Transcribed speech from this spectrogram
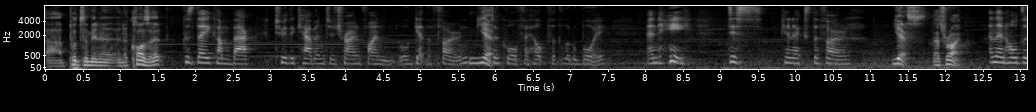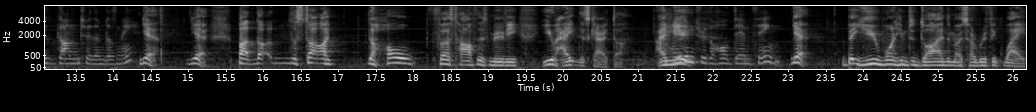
uh, puts them in a in a closet. Because they come back to the cabin to try and find or get the phone Yeah. to call for help for the little boy. And he disconnects the phone Yes, that's right. and then holds a gun to them, doesn't he? Yeah, yeah. But the the start, like the whole first half of this movie, you hate this character. I hate you, him through the whole damn thing. Yeah, but you want him to die in the most horrific way.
